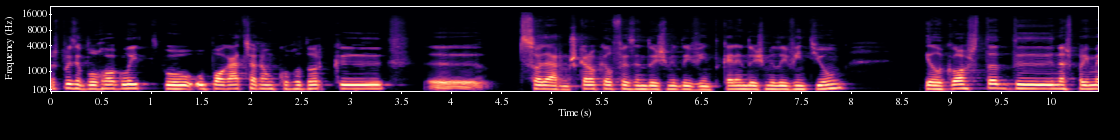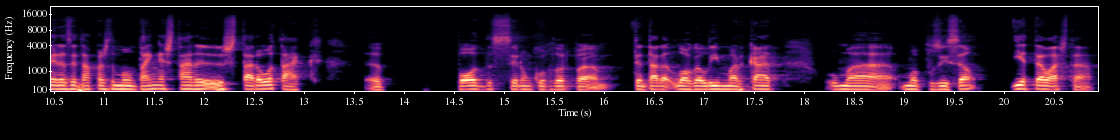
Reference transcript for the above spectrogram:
Mas, por exemplo, o Roglic, o, o Pogacar é um corredor que, uh, se olharmos, quer o que ele fez em 2020, quer em 2021, ele gosta de, nas primeiras etapas de montanha, estar, estar ao ataque. Uh, pode ser um corredor para tentar logo ali marcar uma, uma posição e até lá está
